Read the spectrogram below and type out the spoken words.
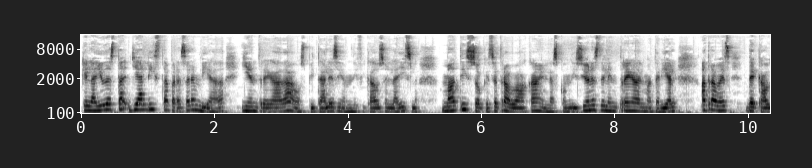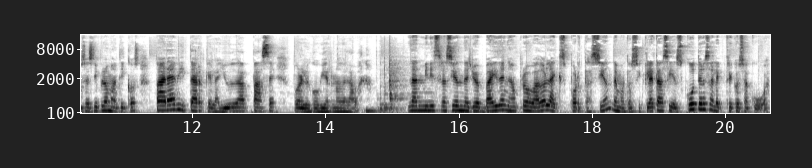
que la ayuda está ya lista para ser enviada y entregada a hospitales y damnificados en la isla. Matizó que se trabaja en las condiciones de la entrega del material a través de cauces diplomáticos para evitar que la ayuda pase por el gobierno de La Habana. La administración de Joe Biden ha aprobado la exportación de motocicletas y scooters eléctricos a Cuba.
